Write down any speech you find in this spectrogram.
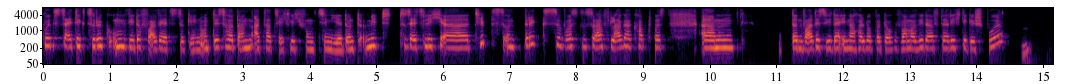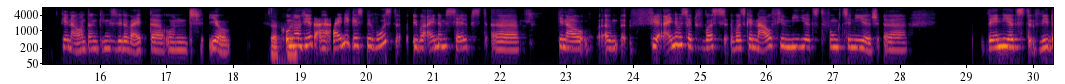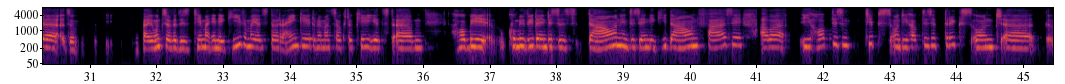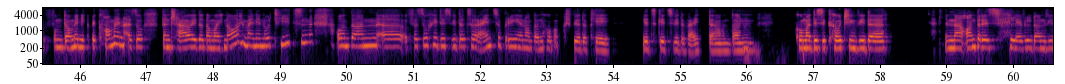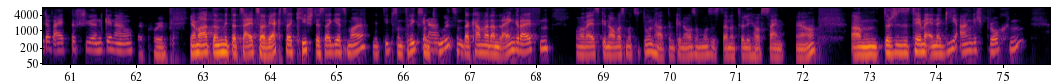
kurzzeitig zurück, um wieder vorwärts zu gehen. Und das hat dann auch tatsächlich funktioniert. Und mit zusätzlich äh, Tipps und Tricks, was du so auf Lager gehabt hast, ähm, dann war das wieder innerhalb ein paar Tage, waren wir wieder auf der richtigen Spur. Mhm. Genau, und dann ging es wieder weiter. Und ja. Sehr cool. Und man wird einiges bewusst über einem selbst. Äh, genau, ähm, für einem selbst, was, was genau für mich jetzt funktioniert. Äh, wenn jetzt wieder, also bei uns aber das Thema Energie, wenn man jetzt da reingeht und wenn man sagt, okay, jetzt ähm, komme ich wieder in dieses Down, in diese Energie-Down-Phase, aber ich habe diesen Tipps und ich habe diese Tricks und äh, vom Dominik bekommen. Also dann schaue ich da nochmal nach in meine Notizen und dann äh, versuche ich das wieder so reinzubringen und dann habe ich gespürt, okay, jetzt geht es wieder weiter und dann mhm. kann man diese Coaching wieder ein anderes Level dann wieder weiterführen, genau. Ja, cool. Ja, man hat dann mit der Zeit so eine Werkzeugkiste, sage ich jetzt mal, mit Tipps und Tricks genau. und Tools und da kann man dann reingreifen und man weiß genau, was man zu tun hat und genauso muss es dann natürlich auch sein. Ja. Ähm, du hast dieses Thema Energie angesprochen.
